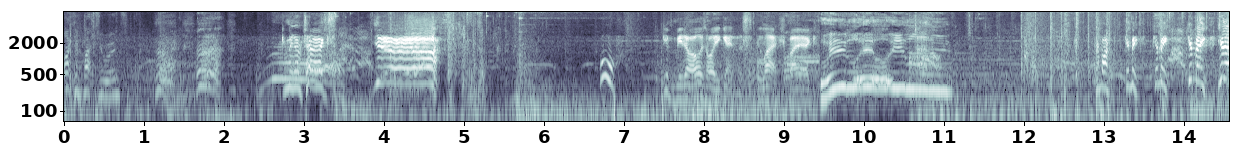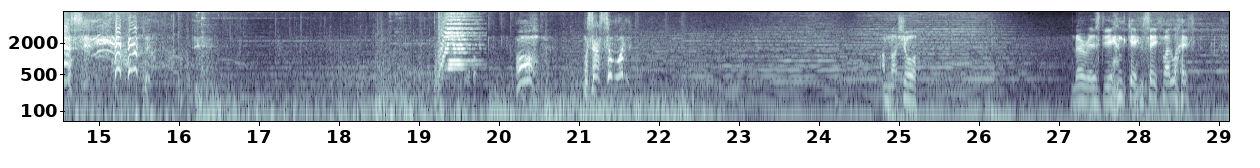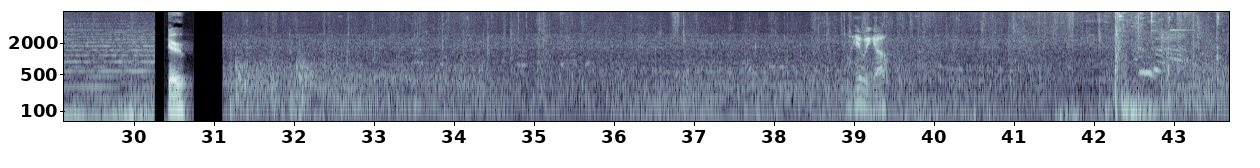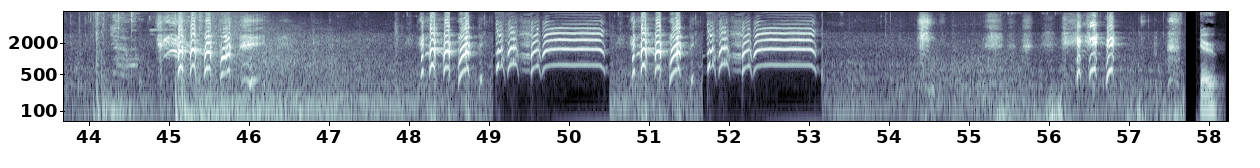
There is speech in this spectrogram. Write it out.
I can patch your wounds. Give me them tags! Yeah! Whew. Give me those or you get in the splash bag. Come on, give me, give me, give me! Yes! oh! Was that someone? I'm not sure. There is the end game saved my life. Nope. Well, here we go. Nope. Didn't see me. We have lost objective Nope.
